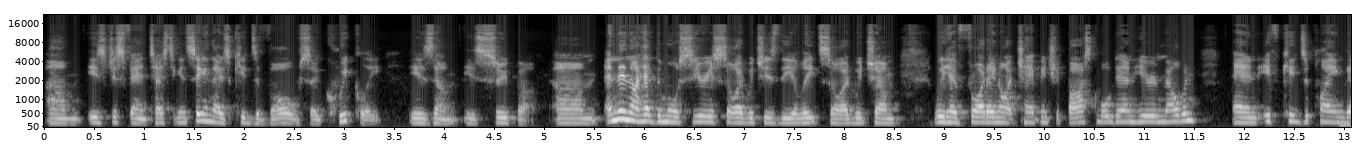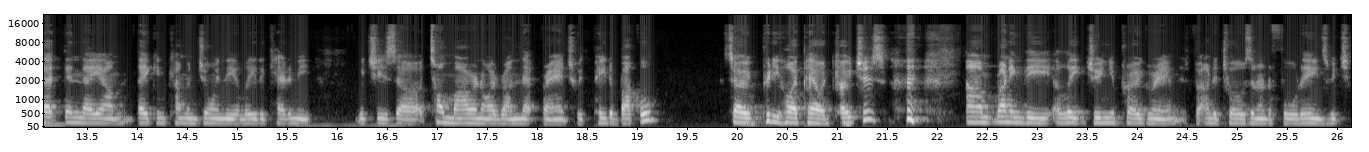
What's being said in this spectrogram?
um, is just fantastic, and seeing those kids evolve so quickly is um is super. Um, and then I have the more serious side, which is the elite side, which um we have Friday night championship basketball down here in Melbourne. And if kids are playing that, then they um they can come and join the elite academy, which is uh, Tom Maher and I run that branch with Peter Buckle. So pretty high powered coaches um, running the elite junior program for under 12s and under 14s, which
